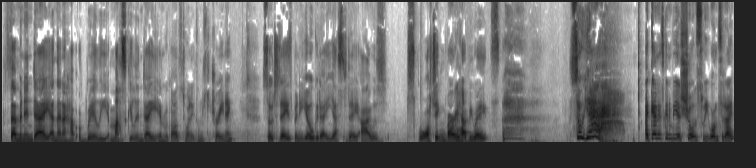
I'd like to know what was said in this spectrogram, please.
feminine day and then I have a really masculine day in regards to when it comes to training. So today has been a yoga day. Yesterday I was squatting very heavy weights. So yeah, again, it's going to be a short and sweet one today.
